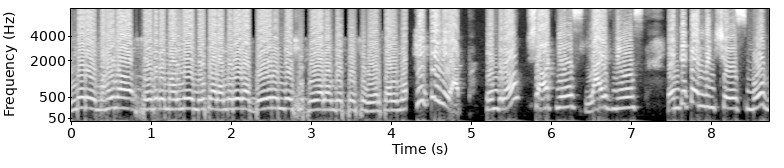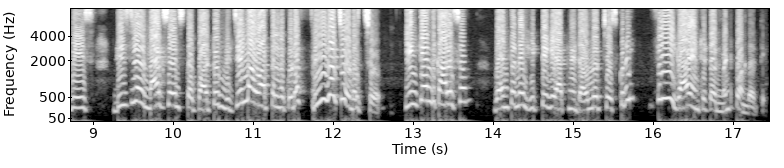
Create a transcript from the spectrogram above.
అందరూ మహిళా సోదరి మహిళలు మిగతా అందరూ భోజనం చేసి పోవాలని చెప్పేసి కోరుతా ఉన్నా. Hit TV app. ఇందులో short news live news entertainment shows movies digital మ్యాగజైన్స్తో పాటు మీ జిల్లా వార్తలను కూడా ఫ్రీగా చూడొచ్చు. ఇంకెందుకు ఆలస్యం? వెంటనే హిట్ టీవీ యాప్ని డౌన్లోడ్ చేసుకుని ఫ్రీగా ఎంటర్టైన్మెంట్ పొందండి.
